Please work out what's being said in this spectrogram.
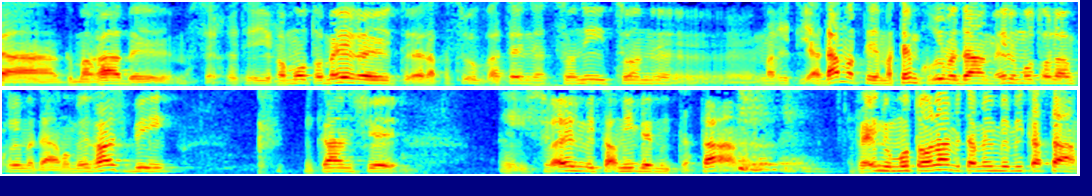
הגמרא במסכת יבמות אומרת על הפסוק ואתן צוני צאן אה, מרעיתי אדם אתם, אתם קוראים אדם, אין אומות עולם קוראים אדם. אומר רשב"י, מכאן שישראל מטעמים במיתתם ואין אומות העולם מטעמים במיתתם.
